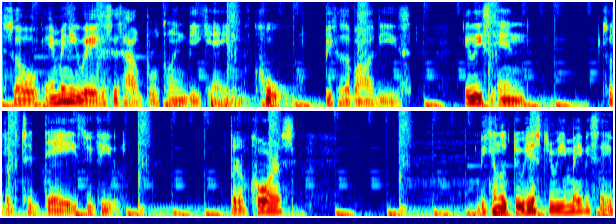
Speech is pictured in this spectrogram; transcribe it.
So, in many ways, this is how Brooklyn became cool because of all these, at least in sort of today's view. But of course, we can look through history and maybe say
